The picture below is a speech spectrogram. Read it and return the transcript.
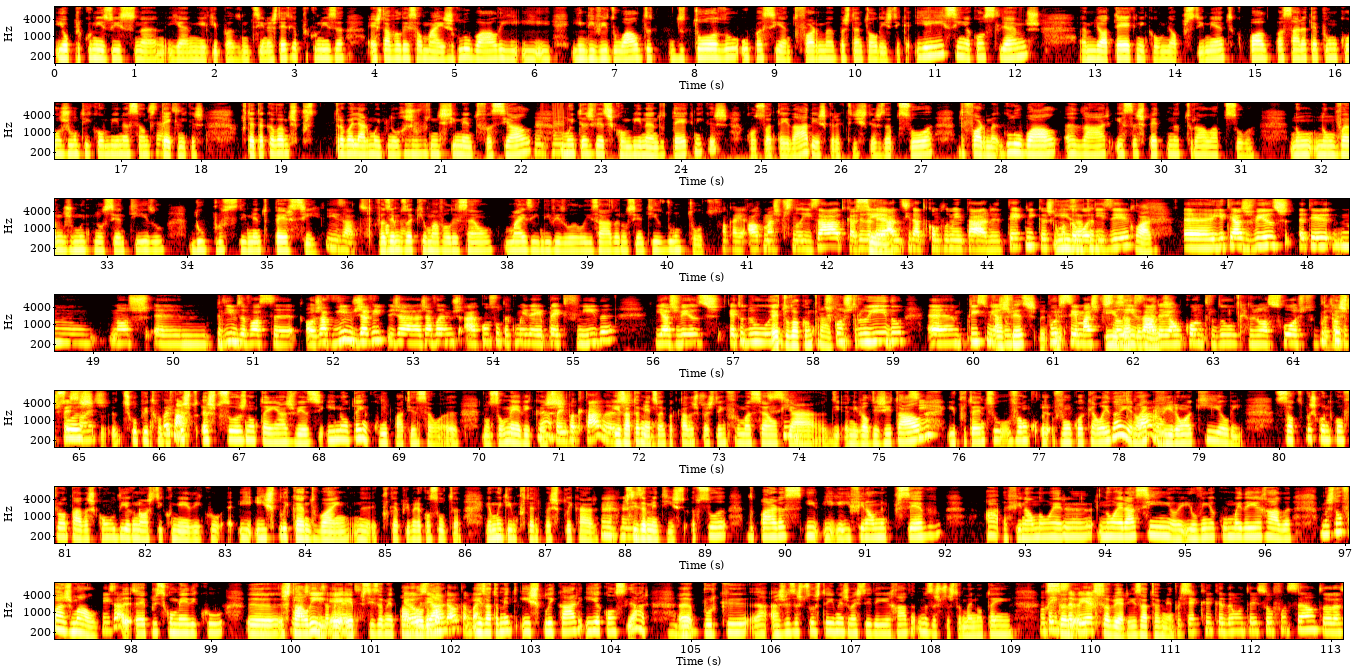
eu preconizo isso na, e a minha equipa de medicina estética preconiza esta avaliação mais global e, e, e, individual de, de todo o paciente, de forma bastante holística. E aí sim aconselhamos a melhor técnica, o melhor procedimento, que pode passar até por um conjunto e combinação de certo. técnicas. Portanto, acabamos por trabalhar muito no rejuvenescimento facial, uhum. muitas vezes combinando técnicas, consoante a idade e as características da pessoa, de forma global a dar esse aspecto natural à pessoa. Não, não vamos muito no sentido do procedimento per si. Exato. Fazemos okay. aqui uma avaliação mais individualizada no sentido de um todo. Ok, algo mais personalizado, que às vezes Sim. até há necessidade de complementar técnicas, como Exatamente. acabou de dizer. Claro. Uh, e até às vezes até no, nós um, pedimos a vossa ou já vimos já, vi, já já vamos à consulta com uma ideia pré-definida e às vezes é tudo, é tudo ao contrário. desconstruído, um, por isso mesmo, às vezes, por ser mais personalizado, é ao encontro do, do nosso rosto, porque das as pessoas, feições. desculpe interromper, as, as, pessoas não têm às vezes, e não têm culpa, atenção, eh, não são médicas. Não, são impactadas. Exatamente, são impactadas por esta informação Sim. que há a nível digital Sim. e, portanto, vão, vão com aquela ideia, claro. não é? Que viram aqui e ali. Só que depois, quando confrontadas com o diagnóstico médico e, e, explicando bem, né, porque a primeira consulta é muito importante para explicar uhum. precisamente isto, a pessoa depara-se e, e, e finalmente percebe ah, afinal não era, não era assim, eu, vinha com uma ideia errada. Mas não faz mal. Exato. É, é por isso que o médico uh, está ali, é, é, precisamente para é avaliar. Exatamente, e explicar e aconselhar. Uhum. Uh, porque às vezes as pessoas têm mesmo esta ideia errada, mas as pessoas também não têm, não têm que, que saber. Que saber. Exatamente. Por isso é que cada um tem a sua função, toda,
